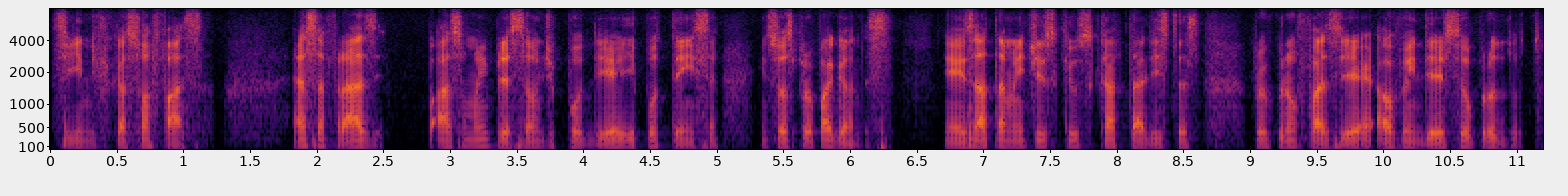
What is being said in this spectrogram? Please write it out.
significa só faça. Essa frase passa uma impressão de poder e potência em suas propagandas. E é exatamente isso que os capitalistas procuram fazer ao vender seu produto.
